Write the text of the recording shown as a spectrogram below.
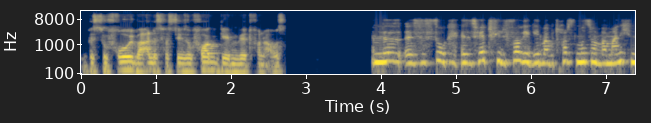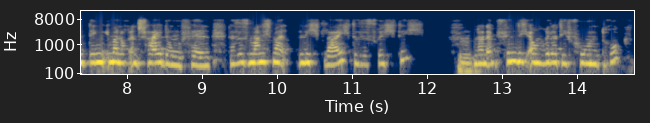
bist du froh über alles, was dir so vorgegeben wird von außen? Ähm, es ist so, es wird viel vorgegeben, aber trotzdem muss man bei manchen Dingen immer noch Entscheidungen fällen. Das ist manchmal nicht leicht, das ist richtig. Mhm. Und dann empfinde ich auch einen relativ hohen Druck.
